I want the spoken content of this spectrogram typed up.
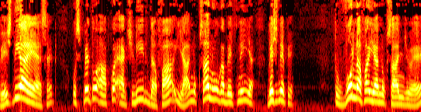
بیچ دیا ہے ایسٹ اس پہ تو آپ کو ایکچولی نفع یا نقصان ہوگا بیچنے یا بیچنے پہ تو وہ نفع یا نقصان جو ہے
